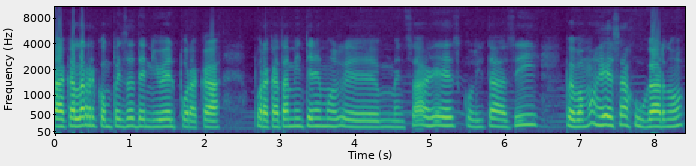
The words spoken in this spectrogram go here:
acá las recompensas de nivel por acá. Por acá también tenemos eh, mensajes cositas así. Pues vamos a jugar no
